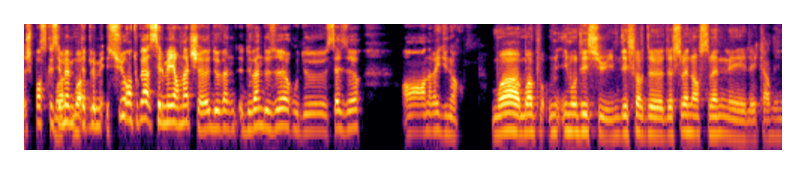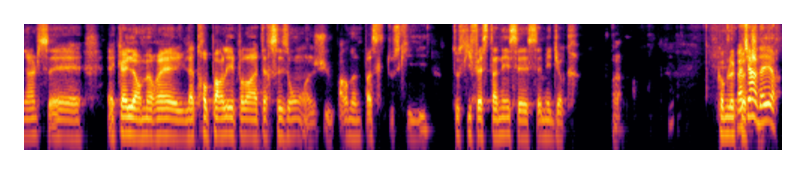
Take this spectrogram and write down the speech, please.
je pense que c'est même peut-être le sûr. En tout cas, c'est le meilleur match de, de 22h ou de 16h en, Amérique du Nord. Moi, moi ils m'ont déçu. Ils me déçoivent de, semaine en semaine, les, les Cardinals. Et, et Kyler Murray, il a trop parlé pendant l'intersaison. Je lui pardonne pas tout ce qu'il ce fait cette année, c'est médiocre. Comme le bah coach. Tiens, d'ailleurs,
